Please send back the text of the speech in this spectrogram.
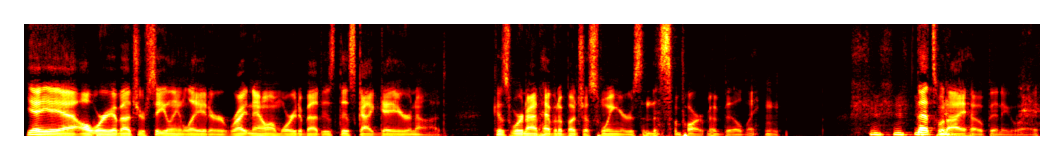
"Yeah, yeah, yeah, I'll worry about your ceiling later. Right now I'm worried about is this guy gay or not?" Cuz we're not having a bunch of swingers in this apartment building. That's what I hope anyway.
